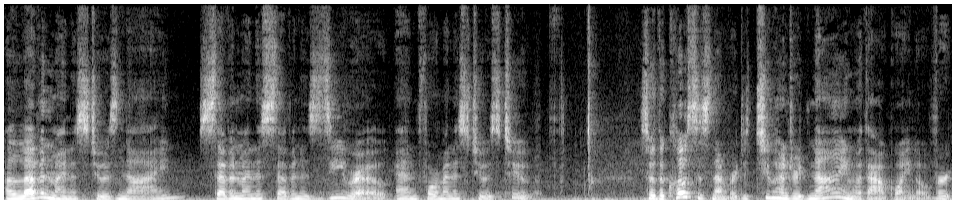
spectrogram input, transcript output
11 minus 2 is 9, 7 minus 7 is 0, and 4 minus 2 is 2. So the closest number to 209 without going over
